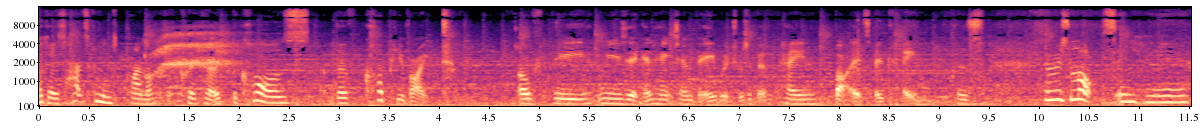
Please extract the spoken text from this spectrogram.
Okay, so I had to come into Primark quicker because the copyright of the music in HMV, which was a bit of a pain, but it's okay because there is lots in here.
